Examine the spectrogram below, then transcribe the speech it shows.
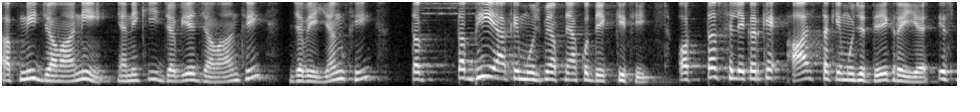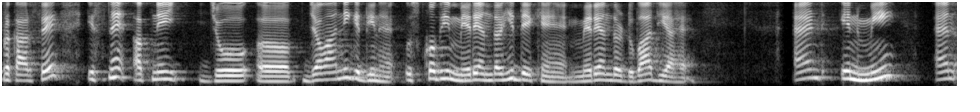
अपनी जवानी, यानी कि जब ये जवान थी, जब ये यंग थी, तब तब भी आके मुझमें अपने आप को देखती थी। और तब से लेकर के आज तक ये मुझे देख रही है। इस प्रकार से इसने अपने जो जवानी के दिन है, उसको भी मेरे अंदर ही देखे हैं, मेरे अंदर डुबा दिया है। And in me an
